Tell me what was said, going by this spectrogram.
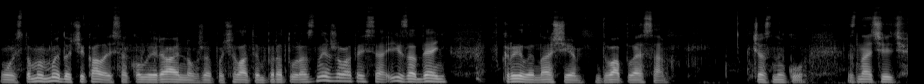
Ось тому ми дочекалися, коли реально вже почала температура знижуватися, і за день вкрили наші два плеса часнику. Значить,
